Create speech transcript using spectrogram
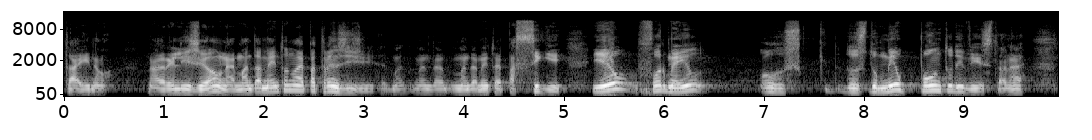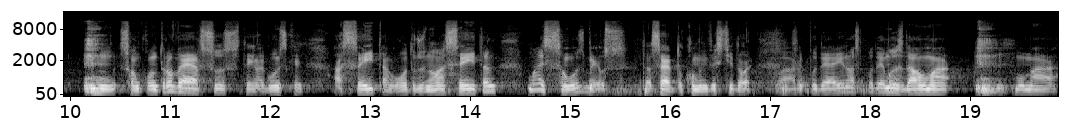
tá aí não. Na religião, né, mandamento não é para transigir, mandamento é para seguir. E eu formei os, dos, do meu ponto de vista, né? são controversos, tem alguns que aceitam, outros não aceitam, mas são os meus, tá certo? Como investidor. Claro. Se puder aí, nós podemos dar uma... uma...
